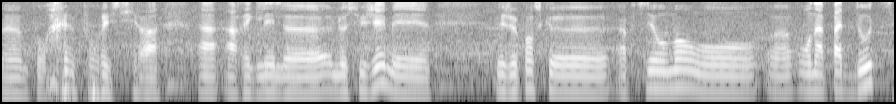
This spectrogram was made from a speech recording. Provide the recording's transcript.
pour, réussir à, régler le, sujet, mais, je pense que à partir du moment où on- n'a pas de doute,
